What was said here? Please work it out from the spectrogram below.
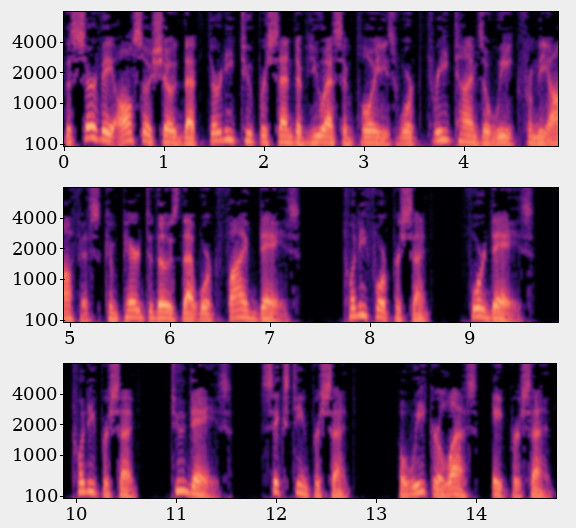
The survey also showed that 32% of U.S. employees work three times a week from the office compared to those that work five days, 24%, four days, 20%, two days, 16%, a week or less, 8%.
